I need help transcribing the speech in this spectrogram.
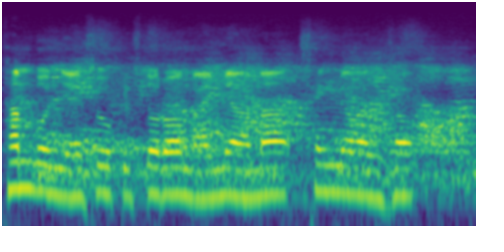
한분 예수 그리스도로 말미암아 생명 안에서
